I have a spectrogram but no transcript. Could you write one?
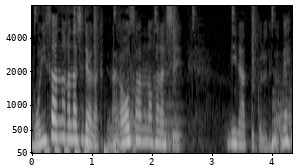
森さんの話ではなくて長尾さんの話になってくるんですよね。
